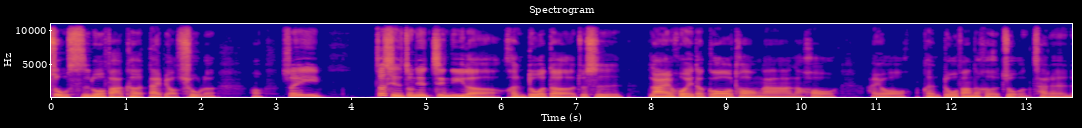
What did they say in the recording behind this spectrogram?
驻斯洛伐克代表处了。好，所以。这其实中间经历了很多的，就是来回的沟通啊，然后还有很多方的合作，才能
